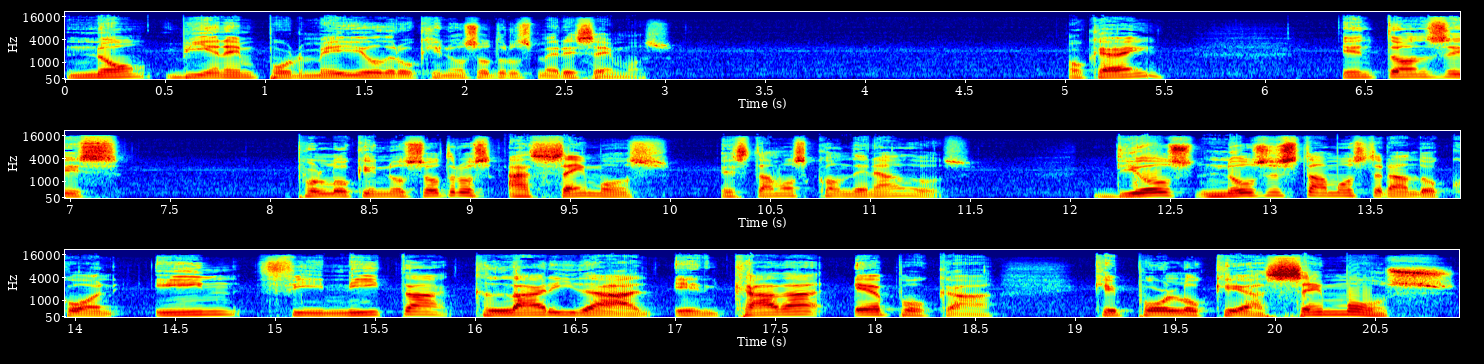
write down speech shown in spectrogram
no vienen por medio de lo que nosotros merecemos. ¿Ok? Entonces, por lo que nosotros hacemos, estamos condenados. Dios nos está mostrando con infinita claridad en cada época que por lo que hacemos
